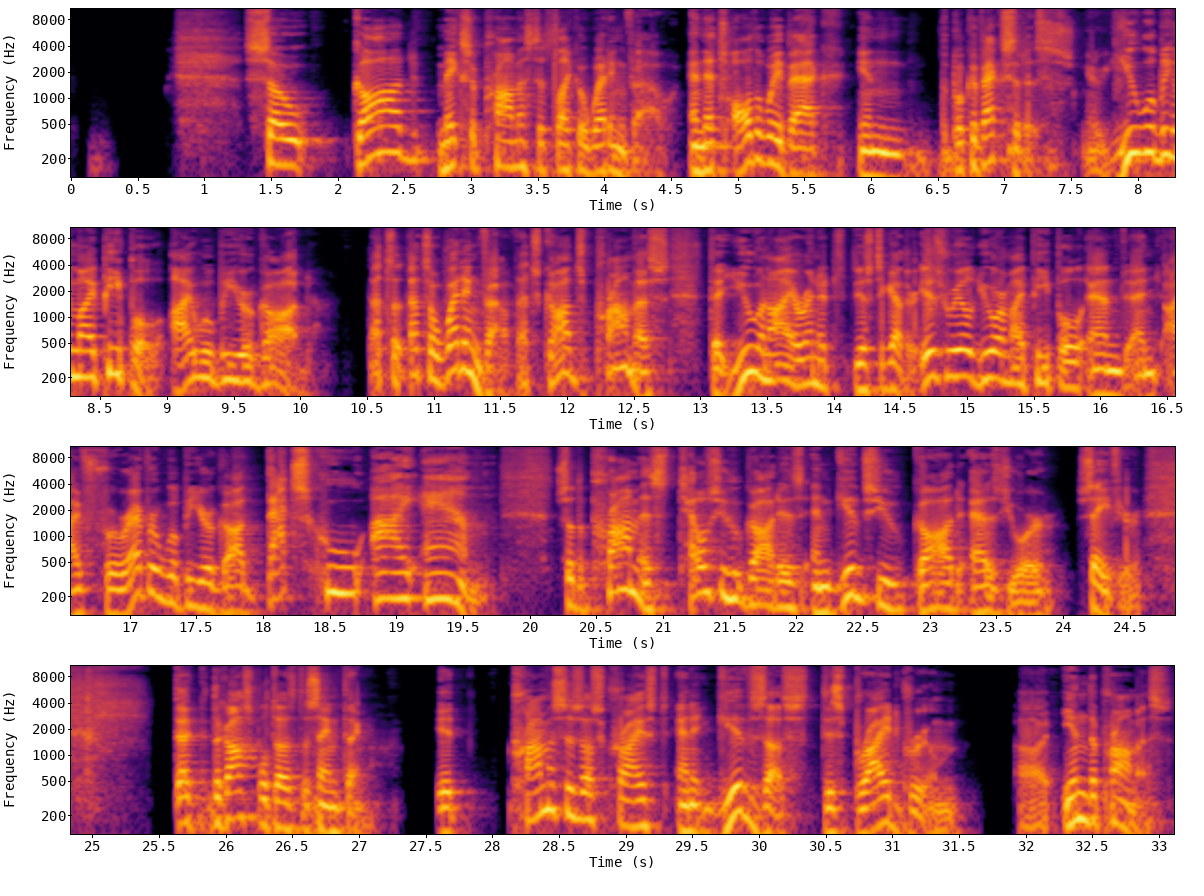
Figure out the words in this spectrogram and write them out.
So God makes a promise that's like a wedding vow. And that's all the way back in the book of Exodus. You know, you will be my people. I will be your God. That's a, that's a wedding vow. That's God's promise that you and I are in it this together. Israel, you are my people and, and I forever will be your God. That's who I am. So the promise tells you who God is and gives you God as your savior. That the gospel does the same thing. It promises us Christ and it gives us this bridegroom uh, in the promise.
